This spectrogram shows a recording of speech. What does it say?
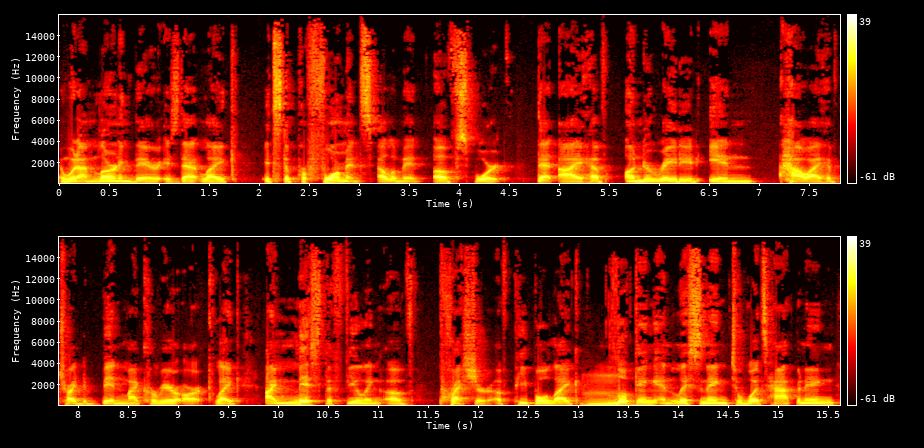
And what I'm learning there is that like it's the performance element of sport that I have underrated in how I have tried to bend my career arc. Like I miss the feeling of pressure of people like looking and listening to what's happening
